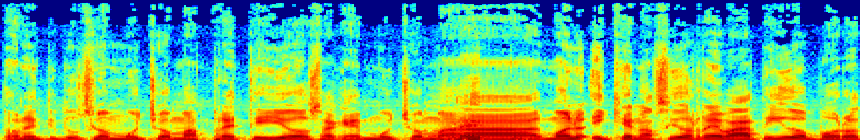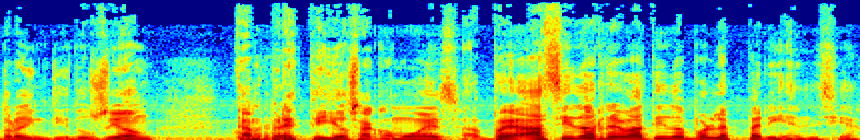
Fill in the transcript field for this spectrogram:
de una institución mucho más prestigiosa, que es mucho más, bueno, y que no ha sido rebatido por otra institución tan Correcto. prestigiosa como esa. Pues ha sido rebatido por la experiencia.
